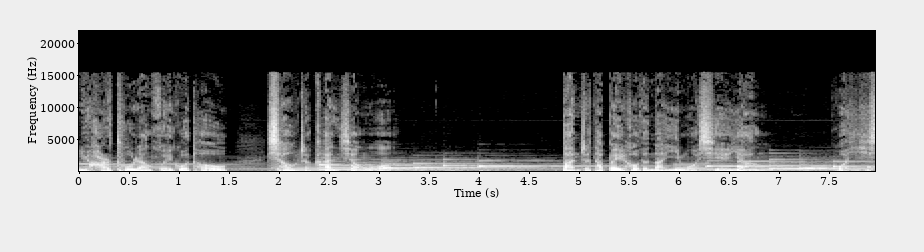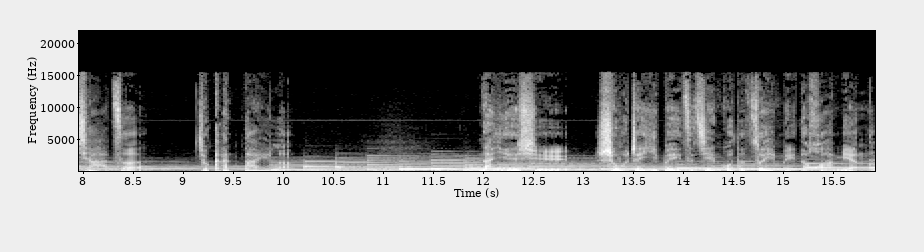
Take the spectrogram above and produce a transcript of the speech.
女孩突然回过头。笑着看向我，伴着他背后的那一抹斜阳，我一下子就看呆了。那也许是我这一辈子见过的最美的画面了。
